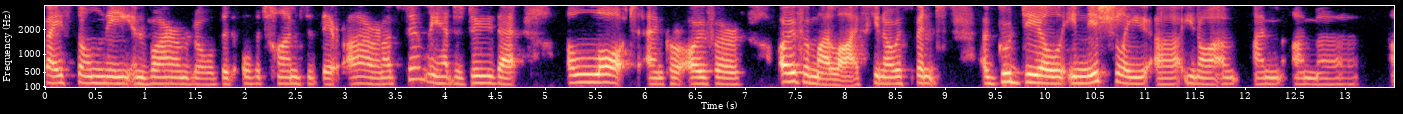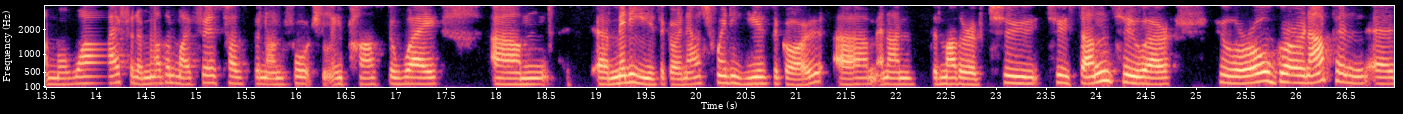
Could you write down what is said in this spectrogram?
based on the environment or the, or the times that there are. And I've certainly had to do that a lot, Anke, over over my life. You know, I spent a good deal initially. Uh, you know, I'm I'm I'm a I'm a wife and a mother. My first husband unfortunately passed away um, uh, many years ago now, 20 years ago, um, and I'm the mother of two two sons who are who are all grown up and uh,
